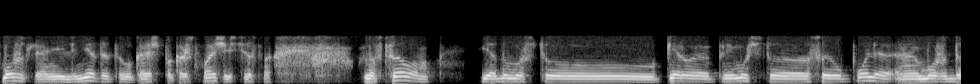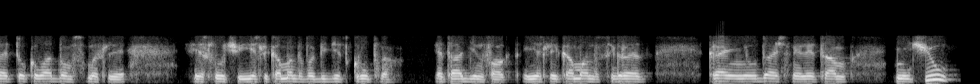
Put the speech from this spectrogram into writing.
сможет ли они или нет, этого, конечно, покажет матч, естественно. Но в целом, я думаю, что первое преимущество своего поля э, может дать только в одном смысле и случае, если команда победит крупно. Это один факт. Если команда сыграет крайне неудачно или там ничью,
